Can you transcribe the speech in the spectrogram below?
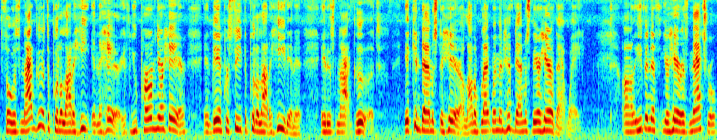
So it's not good to put a lot of heat in the hair. If you perm your hair and then proceed to put a lot of heat in it, it is not good. It can damage the hair. A lot of black women have damaged their hair that way. Uh, even if your hair is natural,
